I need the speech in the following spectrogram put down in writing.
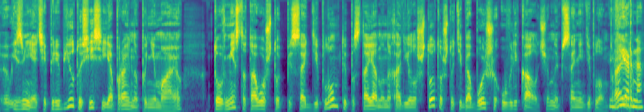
э, извини, я тебя перебью. То есть, если я правильно понимаю, то вместо того, чтобы писать диплом, ты постоянно находила что-то, что тебя больше увлекало, чем написание диплома. Правильно? Верно.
